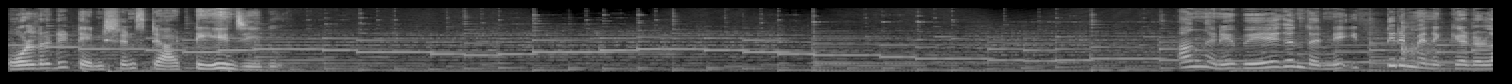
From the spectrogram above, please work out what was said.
ഓൾറെഡി ടെൻഷൻ സ്റ്റാർട്ട് ചെയ്യുകയും ചെയ്തു. അങ്ങനെ വേഗം തന്നെ ഇത്തിരി മെനക്കേടുള്ള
